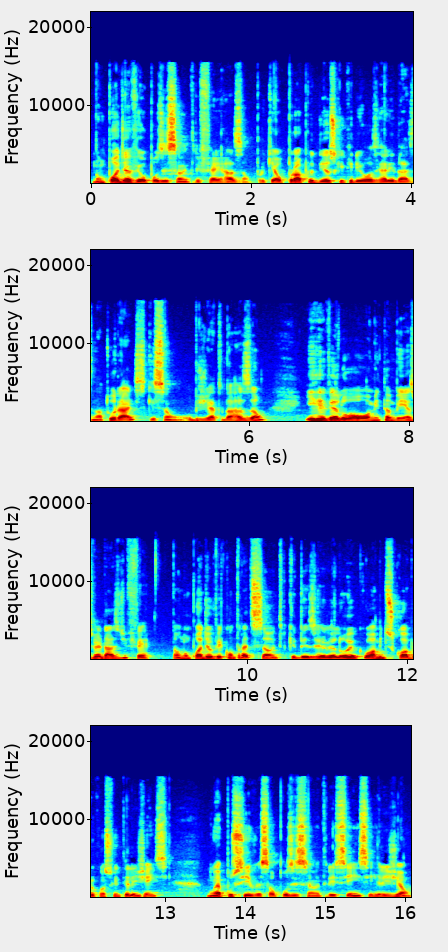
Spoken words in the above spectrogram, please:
Não pode haver oposição entre fé e razão, porque é o próprio Deus que criou as realidades naturais, que são objeto da razão, e revelou ao homem também as verdades de fé. Então não pode haver contradição entre o que Deus revelou e o que o homem descobre com a sua inteligência. Não é possível essa oposição entre ciência e religião,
